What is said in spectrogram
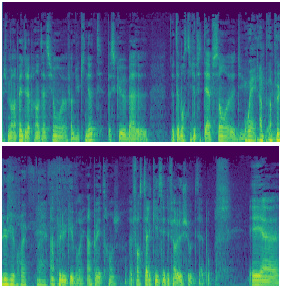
je me rappelle de la présentation, enfin du keynote, parce que bah, notamment Steve Jobs était absent euh, du. Ouais, un, un peu lugubre, ouais. ouais. un peu lugubre, ouais, un peu étrange. Euh, Forstal qui essaie de faire le show, tout ça, bon. Et euh,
